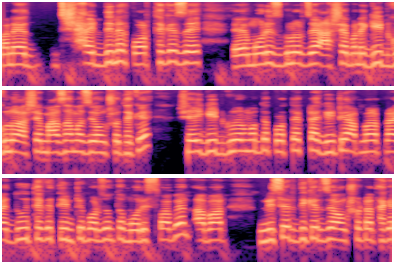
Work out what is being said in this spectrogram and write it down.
মানে ষাট দিনের পর থেকে যে মরিচগুলোর যে আসে মানে গিটগুলো আসে মাঝামাঝি অংশ থেকে, সেই গিটগুলোর মধ্যে প্রত্যেকটা গিটে আপনারা প্রায় দুই থেকে তিনটি পর্যন্ত মরিচ পাবেন। আবার নিচের দিকের যে অংশটা থাকে,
